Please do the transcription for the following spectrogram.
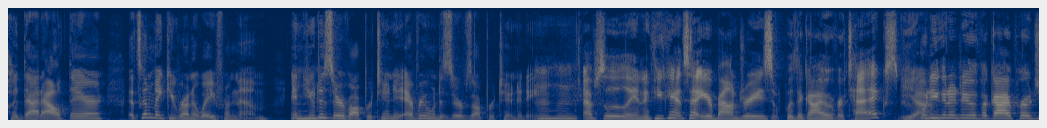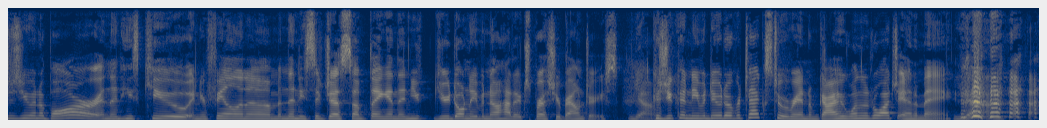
put that out there, it's going to make you run away from them. And you deserve opportunity. Everyone deserves opportunity. hmm absolutely. And if you can't set your boundaries with a guy over text, Yeah. what are you going to do if a guy approaches you in a bar and then he's cute and you're feeling him and then he suggests something and then you, you don't even know how to express your boundaries? Yeah. Because you couldn't even do it over text to a random guy who wanted to watch anime. Yeah.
